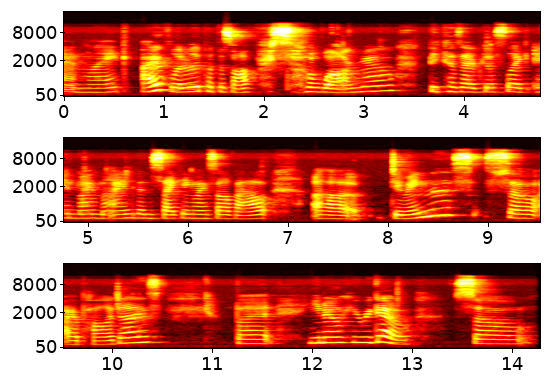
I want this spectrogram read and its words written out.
And like, I've literally put this off for so long now because I've just like in my mind been psyching myself out uh, doing this, so I apologize. But, you know, here we go. So,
